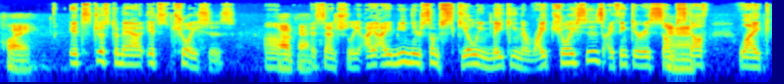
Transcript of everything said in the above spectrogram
play? it's just a matter. It's choices. Um, Okay. Essentially, I I mean, there's some skill in making the right choices. I think there is some Mhm. stuff like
